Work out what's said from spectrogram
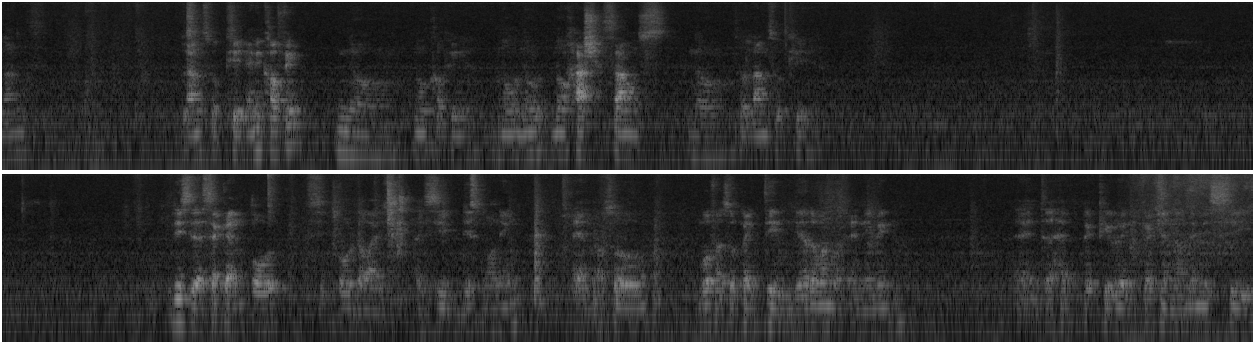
Lungs. Lungs okay. Any coughing? No, No coughing. No no no harsh sounds. no. So lungs okay. This is the second old old dog I, I see this morning, and also both also quite thin. The other one was anemic, and uh, had bacterial infection. Now let me see.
